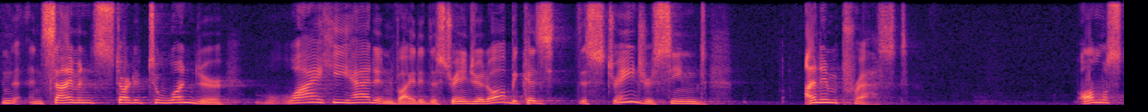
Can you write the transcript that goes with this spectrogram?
And, and, Simon started to wonder why he had invited the stranger at all, because the stranger seemed unimpressed, almost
